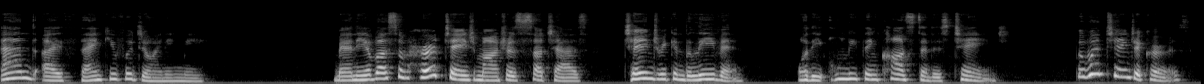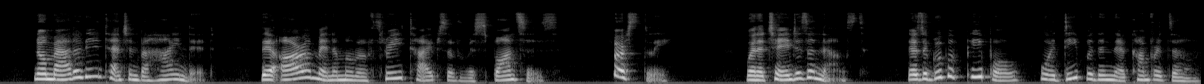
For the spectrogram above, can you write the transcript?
and I thank you for joining me. Many of us have heard change mantras such as change we can believe in, or the only thing constant is change. But when change occurs, no matter the intention behind it, there are a minimum of three types of responses. Firstly, when a change is announced, there's a group of people who are deep within their comfort zone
